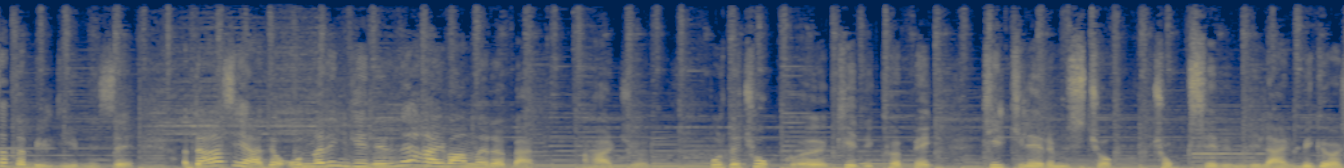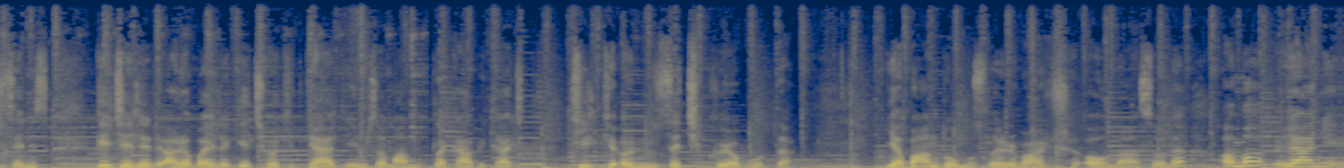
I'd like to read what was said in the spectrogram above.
satabildiğimizi. Daha ziyade onların gelirini hayvanlara ben harcıyorum. Burada çok e, kedi, köpek, tilkilerimiz çok çok sevimliler. Bir görseniz geceleri arabayla geç vakit geldiğim zaman mutlaka birkaç tilki önünüze çıkıyor burada. Yaban domuzları var ondan sonra. Ama yani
